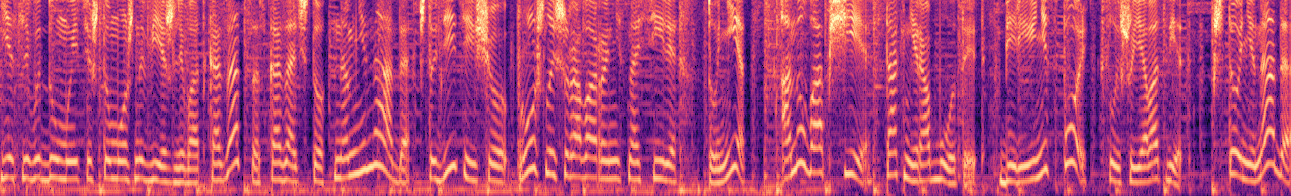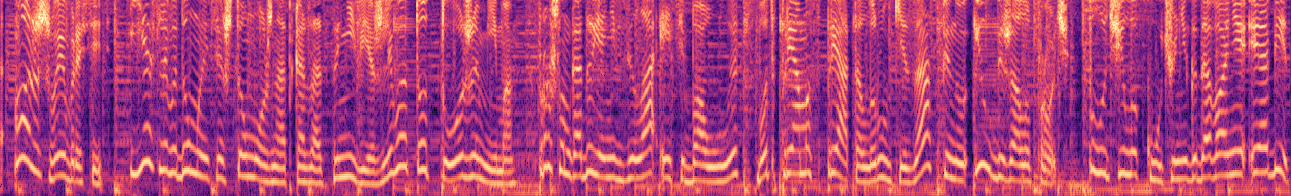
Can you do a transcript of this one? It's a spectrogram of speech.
Если вы думаете, что можно вежливо отказаться, сказать, что нам не надо, что дети еще прошлые шаровары не сносили, то нет. Оно вообще так не работает. Бери и не спорь, слышу я в ответ. Что не надо, можешь выбросить. Если вы думаете, что можно отказаться невежливо, то тоже мимо. В прошлом году я не взяла эти баулы, вот прямо спрятала руки за спину и убежала прочь. Получила кучу негодования и обид.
